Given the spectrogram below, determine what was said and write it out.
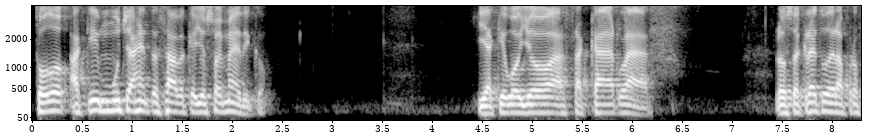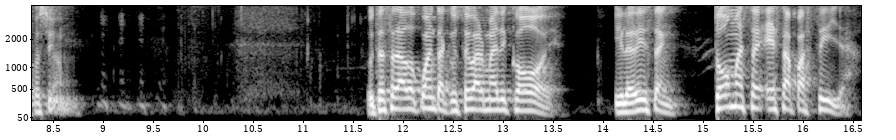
Todo, aquí mucha gente sabe que yo soy médico. Y aquí voy yo a sacar las, los secretos de la profesión. Usted se ha dado cuenta que usted va al médico hoy y le dicen, tómese esa pastilla.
